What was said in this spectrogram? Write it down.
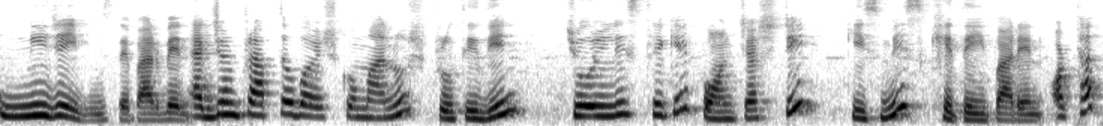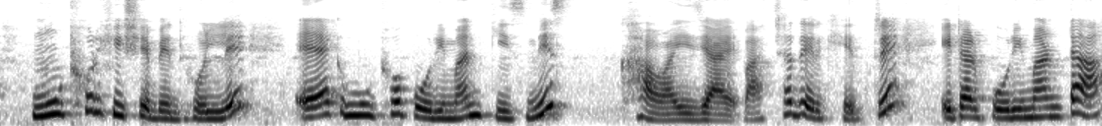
নিজেই বুঝতে পারবেন। একজন প্রাপ্তবয়স্ক মানুষ প্রতিদিন চল্লিশ থেকে পঞ্চাশটি কিসমিস খেতেই পারেন। অর্থাৎ মুঠোর হিসেবে ধরলে এক মুঠো পরিমাণ কিসমিস খাওয়াই যায়। বাচ্চাদের ক্ষেত্রে এটার পরিমাণটা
